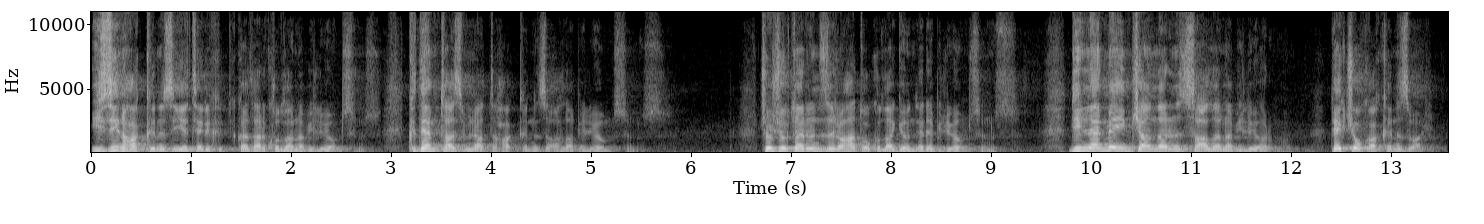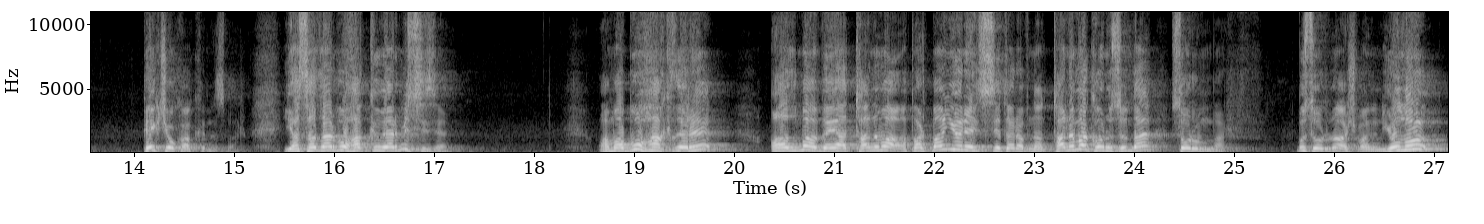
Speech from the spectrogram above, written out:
izin hakkınızı yeteri kadar kullanabiliyor musunuz? Kıdem tazminatı hakkınızı alabiliyor musunuz? Çocuklarınızı rahat okula gönderebiliyor musunuz? Dinlenme imkanlarınız sağlanabiliyor mu? Pek çok hakkınız var. Pek çok hakkınız var. Yasalar bu hakkı vermiş size. Ama bu hakları alma veya tanıma apartman yöneticisi tarafından tanıma konusunda sorun var. Bu sorunu aşmanın yolu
